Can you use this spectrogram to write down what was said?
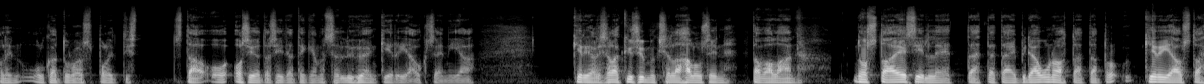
olin ulko- ja osiota siitä tekemässä lyhyen kirjauksen. Ja kirjallisella kysymyksellä halusin tavallaan nostaa esille, että tätä ei pidä unohtaa tätä kirjausta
